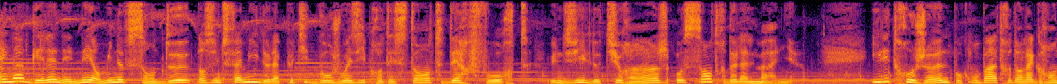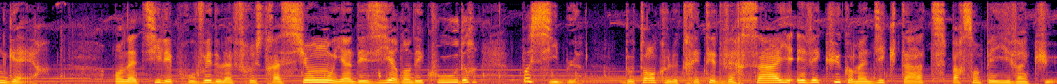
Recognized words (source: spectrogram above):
Reinhard Gehlen est né en 1902 dans une famille de la petite bourgeoisie protestante d'Erfurt, une ville de Thuringe au centre de l'Allemagne. Il est trop jeune pour combattre dans la Grande Guerre. En a-t-il éprouvé de la frustration et un désir d'en découdre? Possible, d'autant que le traité de Versailles est vécu comme un diktat par son pays vaincu.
